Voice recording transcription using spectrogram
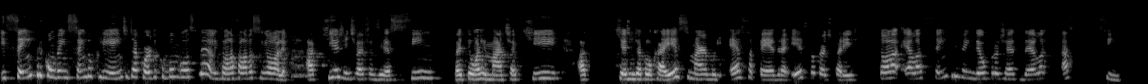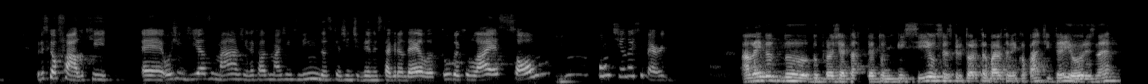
e sempre convencendo o cliente de acordo com o bom gosto dela. Então ela falava assim: olha, aqui a gente vai fazer assim, vai ter um arremate aqui, aqui a gente vai colocar esse mármore, essa pedra, esse papel de parede. Então ela, ela sempre vendeu o projeto dela assim. Por isso que eu falo que é, hoje em dia as imagens, aquelas imagens lindas que a gente vê no Instagram dela, tudo aquilo lá é só um pontinho do iceberg. Além do, do, do projeto arquitetônico em si, o seu escritório trabalha também com a parte de interiores, né?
